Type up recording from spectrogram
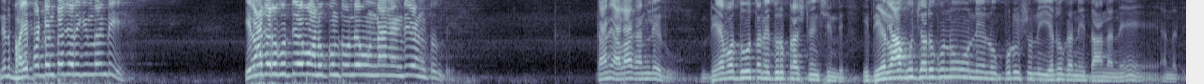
నేను భయపడ్డంతా జరిగిందండి. ఇలా జరుగుద్దేమో అనుకుంటూనే ఉన్నానండి అంటుంది. కానీ అలాగనలేదు. దేవదూతను ఎదురు ప్రశ్నించింది ఇది ఎలాగూ జరుగును నేను పురుషుని ఎరుగని దాననే అన్నది.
